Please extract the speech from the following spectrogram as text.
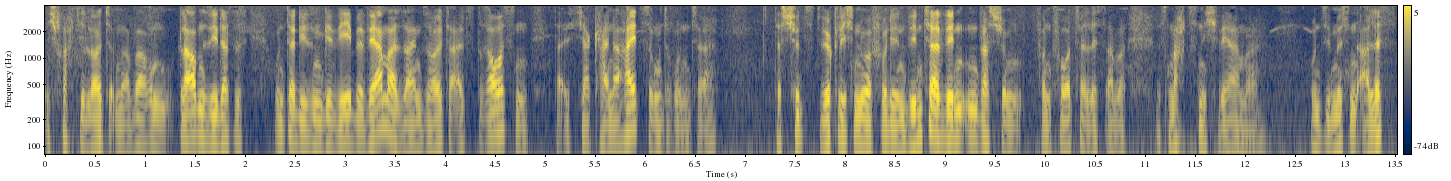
Ich frage die Leute immer, warum glauben Sie, dass es unter diesem Gewebe wärmer sein sollte als draußen? Da ist ja keine Heizung drunter. Das schützt wirklich nur vor den Winterwinden, was schon von Vorteil ist, aber es macht es nicht wärmer. Und sie müssen alles,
